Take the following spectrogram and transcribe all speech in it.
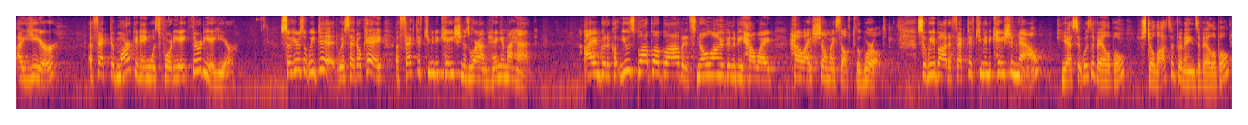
a year. Effective marketing was 4,830 a year. So here's what we did. We said, okay, effective communication is where I'm hanging my hat. I am going to use blah, blah, blah, but it's no longer going to be how I, how I show myself to the world. So we bought Effective Communication Now. Yes, it was available. Still lots of domains available.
